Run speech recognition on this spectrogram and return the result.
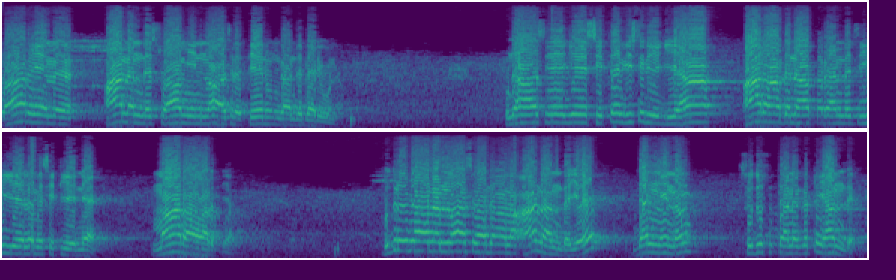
වාරයේම ආනන්ද ස්වාමීන් වහන්සේ තේරුම් ගන්න බැරි වුණා. උන්වහන්සේගේ සිත විසිරී ගියා ආරාධනා කරන්න සිහියෙලම සිටියේ නැහැ. මාරාවර්තය. බුදුරජාණන් වහන්සේ වදාළ ආනන්දය දැන් එනම් සුදුසු තැනකට යන්න.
